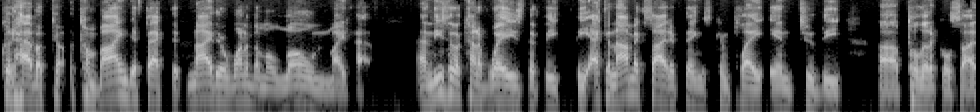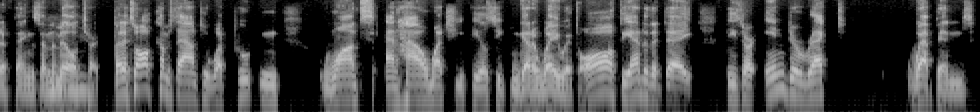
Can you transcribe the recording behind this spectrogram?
could have a, co- a, combined effect that neither one of them alone might have. And these are the kind of ways that the the economic side of things can play into the uh, political side of things and the mm-hmm. military. But it all comes down to what Putin wants and how much he feels he can get away with. All at the end of the day, these are indirect weapons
